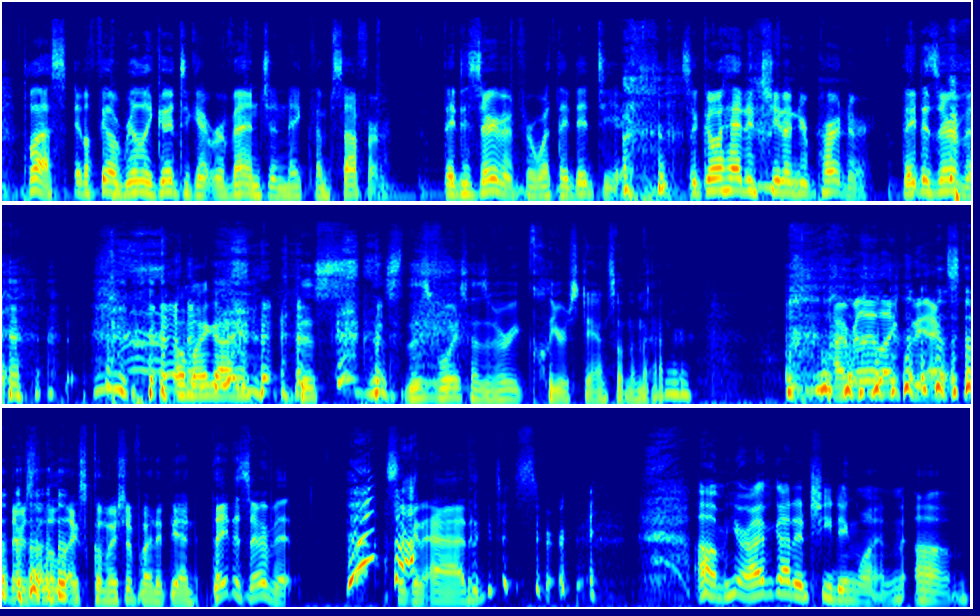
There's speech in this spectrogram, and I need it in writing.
Plus, it'll feel really good to get revenge and make them suffer. They deserve it for what they did to you. So go ahead and cheat on your partner. They deserve it. Oh my god. This this this voice has a very clear stance on the matter. I really like the ex- there's a little exclamation point at the end. They deserve it. It's like an ad. they deserve it. Um, here I've got a cheating one. Um,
